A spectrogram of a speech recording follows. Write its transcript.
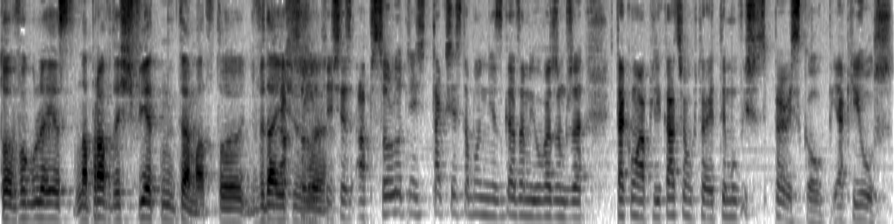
to w ogóle jest naprawdę świetny temat. To wydaje absolutnie się, że. Się, absolutnie tak się z Tobą nie zgadzam i uważam, że taką aplikacją, o której Ty mówisz, jest Periscope, jak już.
